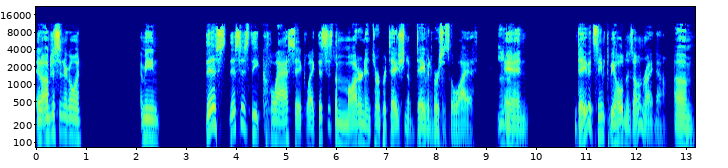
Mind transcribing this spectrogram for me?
and i'm just sitting there going i mean this this is the classic like this is the modern interpretation of david versus goliath Mhm. and david seems to be holding his own right now um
